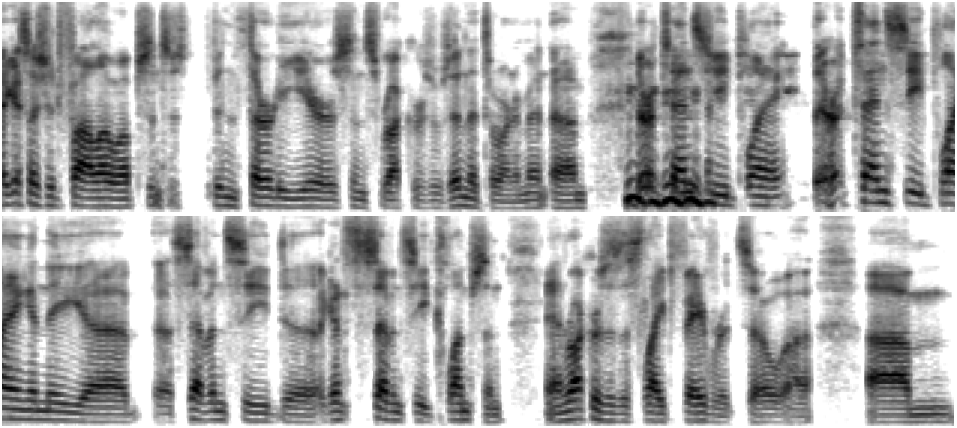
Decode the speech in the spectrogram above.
I, guess I should follow up since it's been 30 years since Rutgers was in the tournament. Um, they're a 10 seed playing. They're a 10 seed playing in the uh, uh, seven seed uh, against the seven seed Clemson, and Rutgers is a slight favorite. So, uh, um,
